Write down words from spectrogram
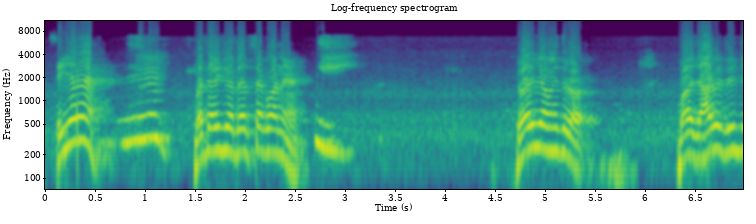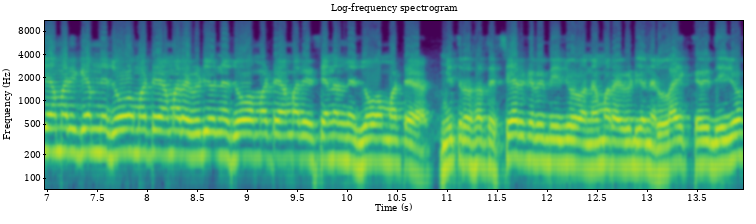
થઈ ગયા ને? બતાવી દો દર્શકોને. જોઈ લો મિત્રો. બસ આવી રીતે અમારી ગેમને જોવા માટે, અમારા વિડીયોને જોવા માટે, અમારી ચેનલને જોવા માટે મિત્રો સાથે શેર કરી દેજો અને અમારા વિડીયોને લાઇક કરી દેજો.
